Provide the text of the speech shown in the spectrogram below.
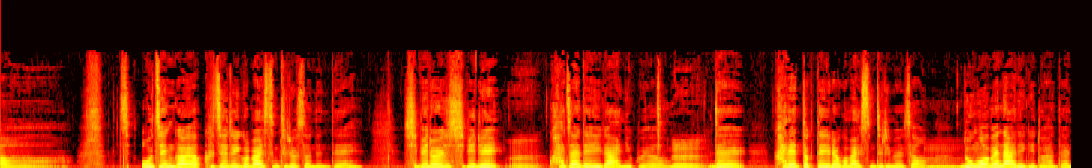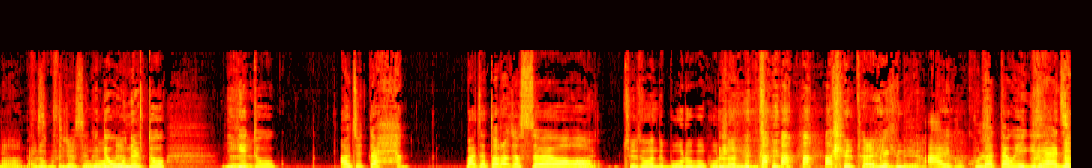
어, 어젠가요? 그제도 이걸 말씀드렸었는데 11월 11일 네. 과자데이가 아니고요. 네. 네. 가래떡데이라고 말씀드리면서 음. 농업의 날이기도 하다는 아, 말씀을 드렸어요. 근데 오늘 또 이게 네. 또 아주 딱 맞아 떨어졌어요. 아, 죄송한데 모르고 골랐는데 다행이네요. 알고 골랐다고 얘기를 해야지.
